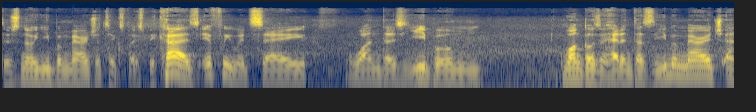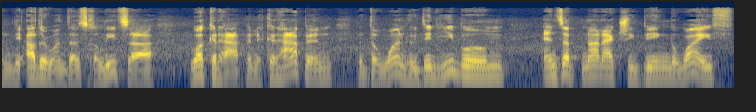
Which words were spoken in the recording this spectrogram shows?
There's no yibum marriage that takes place. Because if we would say one does yibum, one goes ahead and does the yibum marriage, and the other one does chalitza, what could happen? It could happen that the one who did yibum ends up not actually being the wife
